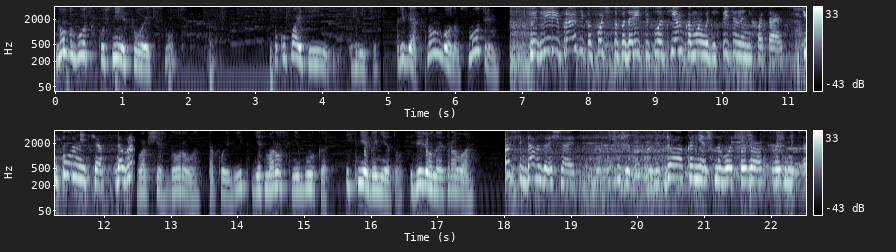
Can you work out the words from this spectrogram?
Новый год вкуснее с Лейс. Вот. Покупайте и жрите. Ребят, с Новым годом смотрим. В преддверии праздников хочется подарить тепло тем, кому его действительно не хватает. И помните, добро Вообще здорово, такой вид. Дед Мороз, Снегурка. И снега нету, зеленая трава. всегда возвращается. Да, конечно, вот, пожалуйста, возьмите.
